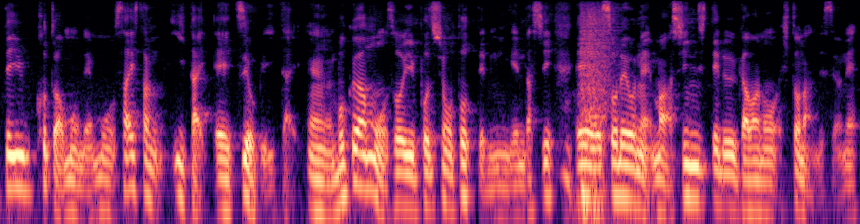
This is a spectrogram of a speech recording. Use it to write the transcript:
っていうことはもうね、もう再三言いたい、えー、強く言いたい、うん。僕はもうそういうポジションを取ってる人間だし、えー、それをね、まあ、信じてる側の人なんですよね。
